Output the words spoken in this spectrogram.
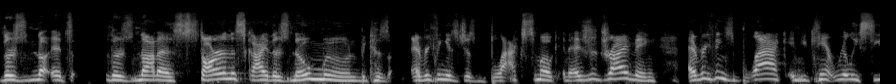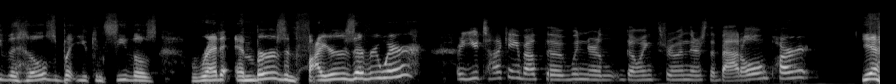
there's no it's there's not a star in the sky there's no moon because everything is just black smoke and as you're driving everything's black and you can't really see the hills but you can see those red embers and fires everywhere Are you talking about the when you're going through and there's the battle part? yeah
